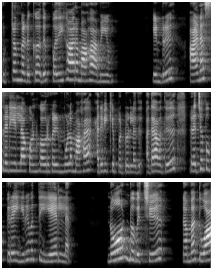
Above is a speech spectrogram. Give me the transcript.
குற்றங்களுக்கு அது பரிகாரமாக அமையும் என்று அனஸ் ரெடியில்லா கொன்கோ அவர்கள் மூலமாக அறிவிக்கப்பட்டுள்ளது. அதாவது ரஜபு பிறை இருபத்தி ஏழில் நோன்பு வச்சு நம்ம துவா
